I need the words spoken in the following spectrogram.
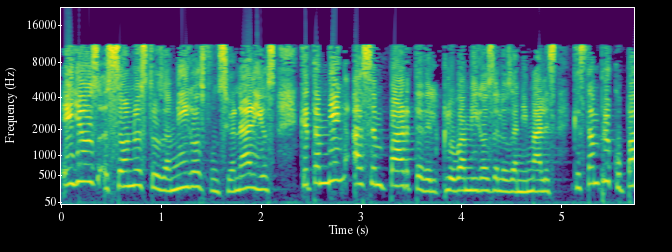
Ellos son nuestros amigos funcionarios que también hacen parte del Club Amigos de los Animales, que están preocupados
